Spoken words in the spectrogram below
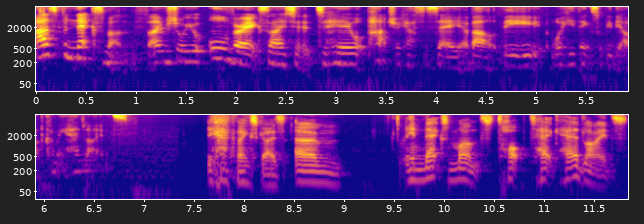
As for next month, I'm sure you're all very excited to hear what Patrick has to say about the what he thinks will be the upcoming headlines. Yeah, thanks, guys. Um, in next month's top tech headlines,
